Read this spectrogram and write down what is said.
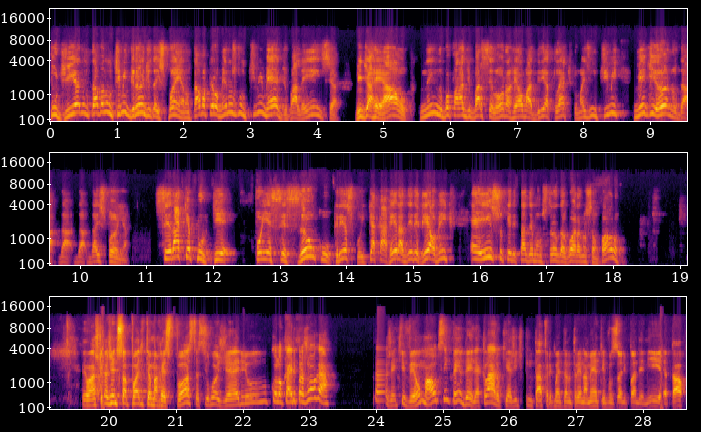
podia, não estava num time grande da Espanha, não estava pelo menos num time médio, Valência, Vídea Real, nem não vou falar de Barcelona, Real Madrid, Atlético, mas um time mediano da, da, da, da Espanha. Será que é porque foi exceção com o Crespo e que a carreira dele realmente é isso que ele está demonstrando agora no São Paulo? Eu acho que a gente só pode ter uma resposta se o Rogério colocar ele para jogar a gente vê o mau desempenho dele. É claro que a gente não está frequentando treinamento em função de pandemia e tal,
